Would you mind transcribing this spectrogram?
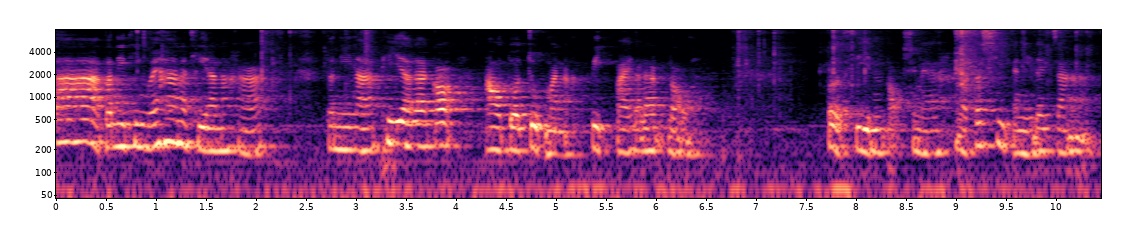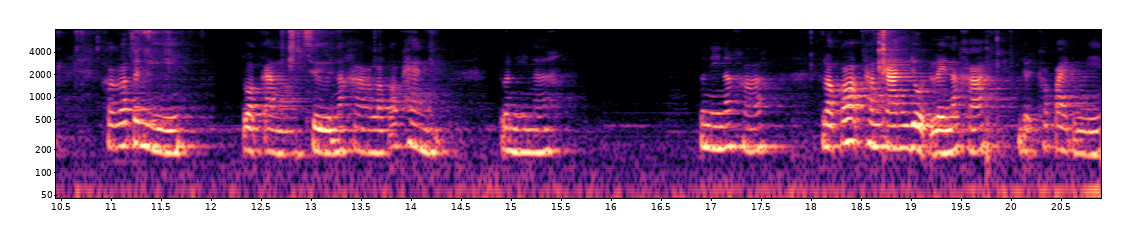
จ้า ตอนนี้ทิ้งไว้ 5 นาทีแล้วนะคะ ตอนนี้นะ พี่แรกก็เอาตัวจุกมันอะปิดไปแล้วเรา เปิดซีนออกใช่ไหมแล้วก็ฉีกอันนี้เลยจ้าเขาก็จะมีตัวกันชื้นนะคะ แล้วก็แผ่นตัวนี้นะ ตัวนี้นะคะ เราก็ทำการหยดเลยนะคะ หยดเข้าไปตรงนี้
